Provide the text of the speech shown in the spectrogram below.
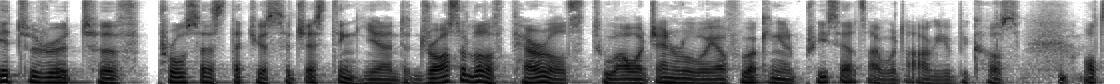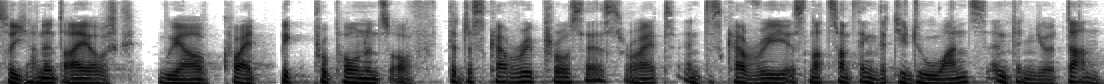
iterative process that you're suggesting here. And it draws a lot of parallels to our general way of working in pre-sales, I would argue, because also Jan and I, are, we are quite big proponents of the discovery process, right? And discovery is not something that you do once and then you're done.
